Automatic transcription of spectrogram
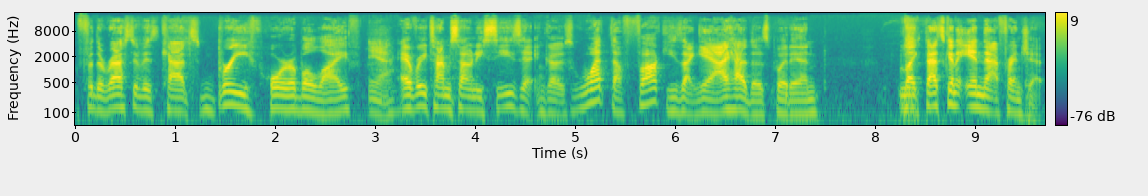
for the rest of his cat's brief, horrible life, Yeah. every time somebody sees it and goes, What the fuck? He's like, Yeah, I had those put in. Like, that's going to end that friendship.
